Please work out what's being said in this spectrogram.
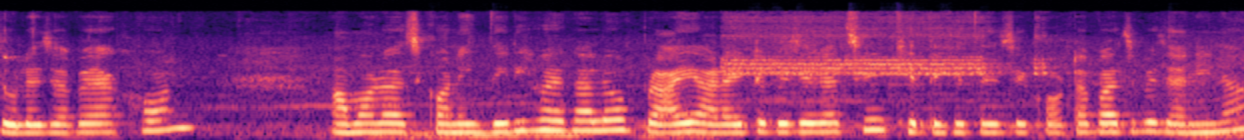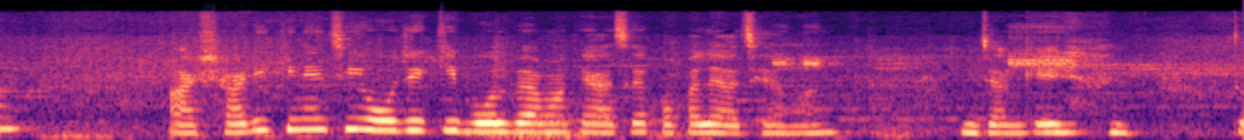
চলে যাবে এখন। আমারও আজকে অনেক দেরি হয়ে গেল, প্রায় আড়াইটে বেজে গেছে, খেতে খেতে যে কটা বাজবে জানি না। আর শাড়ি কিনেছি, ও যে কি বলবে আমাকে, আজকে কপালে আছে আমার। যাকে, তো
